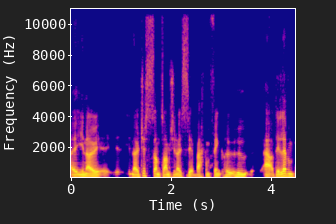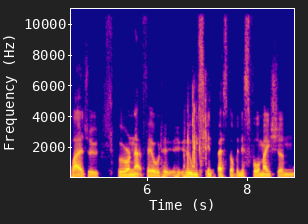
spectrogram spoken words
uh, you know, you know, just sometimes you know, sit back and think who who out of the eleven players who who are on that field, who who are we seeing the best of in this formation,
